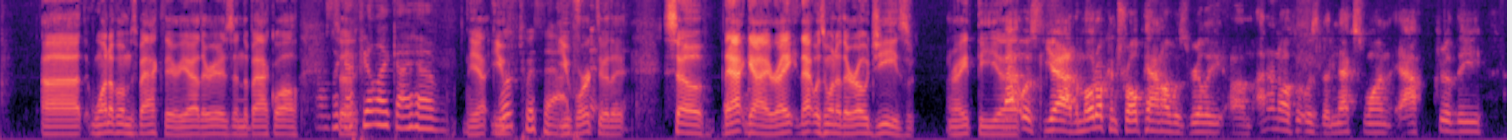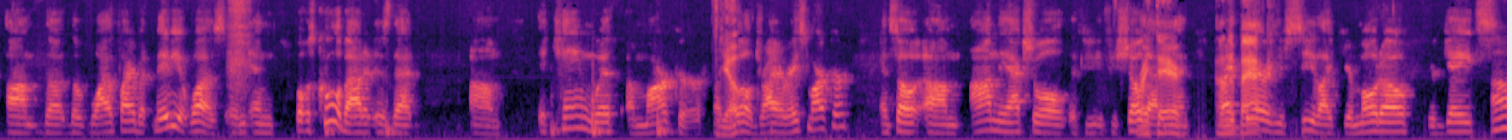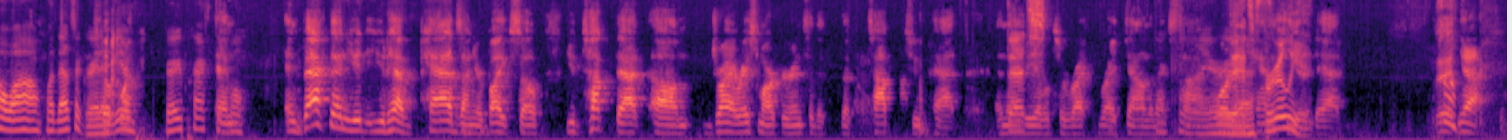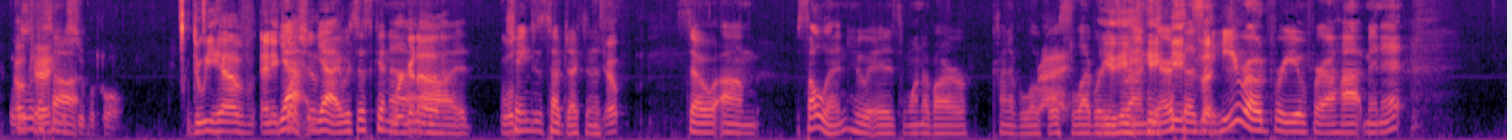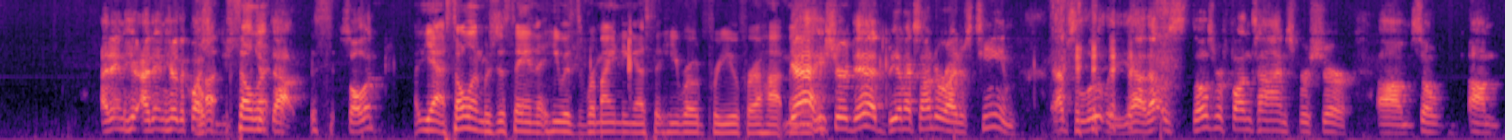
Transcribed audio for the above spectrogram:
Uh, one of them's back there. Yeah, there is in the back wall. I was like, So- I feel like I have yeah, you've, worked with that. You've worked with it. So that guy, right? That was one of their OGs, right? The uh, That was yeah. The moto control panel was really. Um, I don't know if it was the next one after the um, the the wildfire, but maybe it was. And and what was cool about it is that um, it came with a marker, like Yep. a little dry erase marker. And so um, on the actual, if you if you show Right that there, again, on the right there you see like your moto, your gates, Oh wow, well that's a great So idea. for- Very practical. and back then you'd, you'd have pads on your bike so you tuck that um, dry erase marker into the, the top two pad and then be able to write write down the next time hilarious. That's hand it to brilliant. your dad Huh. yeah it was, Okay. it was super cool Do we have any yeah, questions? yeah. I was just gonna, We're gonna- uh, we'll- change the subject and Yep. so um, Solon, who is one of our kind of local Right. celebrities around here, says a- that he rode for you for a hot minute. I didn't hear I didn't hear the question. Uh, you Solon- skipped out. Solon? Yeah, Solon was just saying that he was reminding us that he rode for you for a hot minute. yeah he sure did. BMX Underwriters team. Absolutely. Yeah that was those were fun times for sure. Um, so um,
